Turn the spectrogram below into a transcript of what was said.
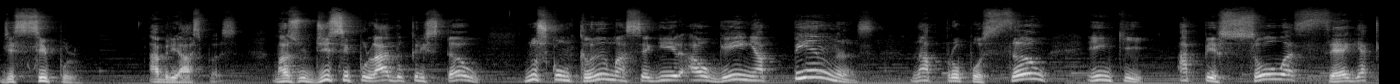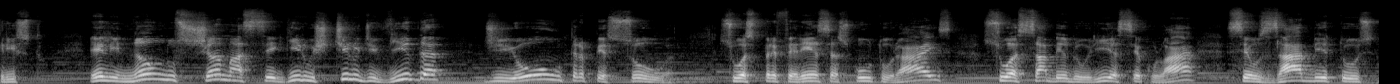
Discípulo. Abre aspas. Mas o discipulado cristão nos conclama a seguir alguém apenas na proporção em que a pessoa segue a Cristo. Ele não nos chama a seguir o estilo de vida de outra pessoa, suas preferências culturais, sua sabedoria secular, seus hábitos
